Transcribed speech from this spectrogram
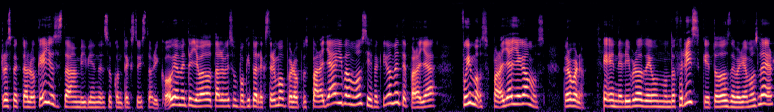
respecto a lo que ellos estaban viviendo en su contexto histórico. Obviamente llevado tal vez un poquito al extremo, pero pues para allá íbamos y efectivamente para allá fuimos, para allá llegamos. Pero bueno, en el libro de Un Mundo Feliz, que todos deberíamos leer,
